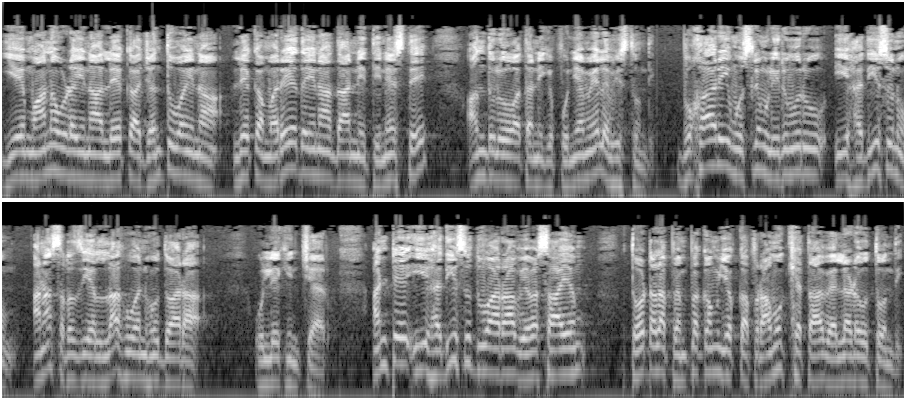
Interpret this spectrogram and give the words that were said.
ఏ మానవుడైనా లేక జంతువైనా లేక మరేదైనా దాన్ని తినేస్తే అందులో అతనికి పుణ్యమే లభిస్తుంది. బుఖారీ ముస్లిములు ఇరువురు ఈ హదీసును అనస్ రజియల్లాహు అన్హు ద్వారా ఉల్లేఖించారు. అంటే ఈ హదీసు ద్వారా వ్యవసాయం తోటల పెంపకం యొక్క ప్రాముఖ్యత వెల్లడవుతోంది.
